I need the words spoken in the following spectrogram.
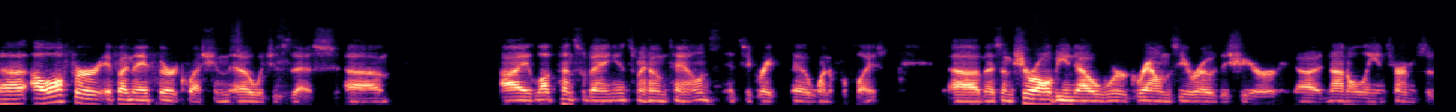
Uh, I'll offer, if I may, a third question, uh, which is this. Um, I love Pennsylvania. It's my hometown. It's a great, uh, wonderful place. Uh, as I'm sure all of you know, we're ground zero this year, uh, not only in terms of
